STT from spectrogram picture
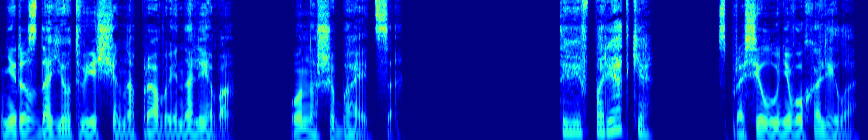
не раздает вещи направо и налево. Он ошибается». «Ты в порядке?» — спросила у него Халила.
